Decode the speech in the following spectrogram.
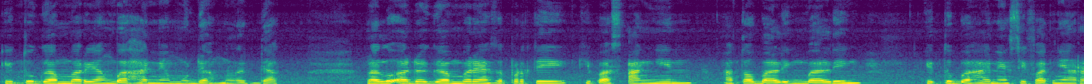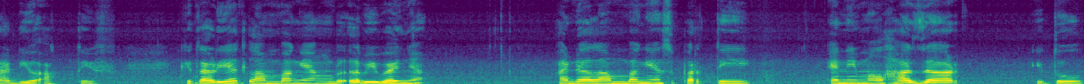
Itu gambar yang bahan yang mudah meledak. Lalu ada gambar yang seperti kipas angin atau baling-baling, itu bahan yang sifatnya radioaktif. kita lihat lambang yang lebih banyak. Ada lambang yang seperti animal hazard itu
